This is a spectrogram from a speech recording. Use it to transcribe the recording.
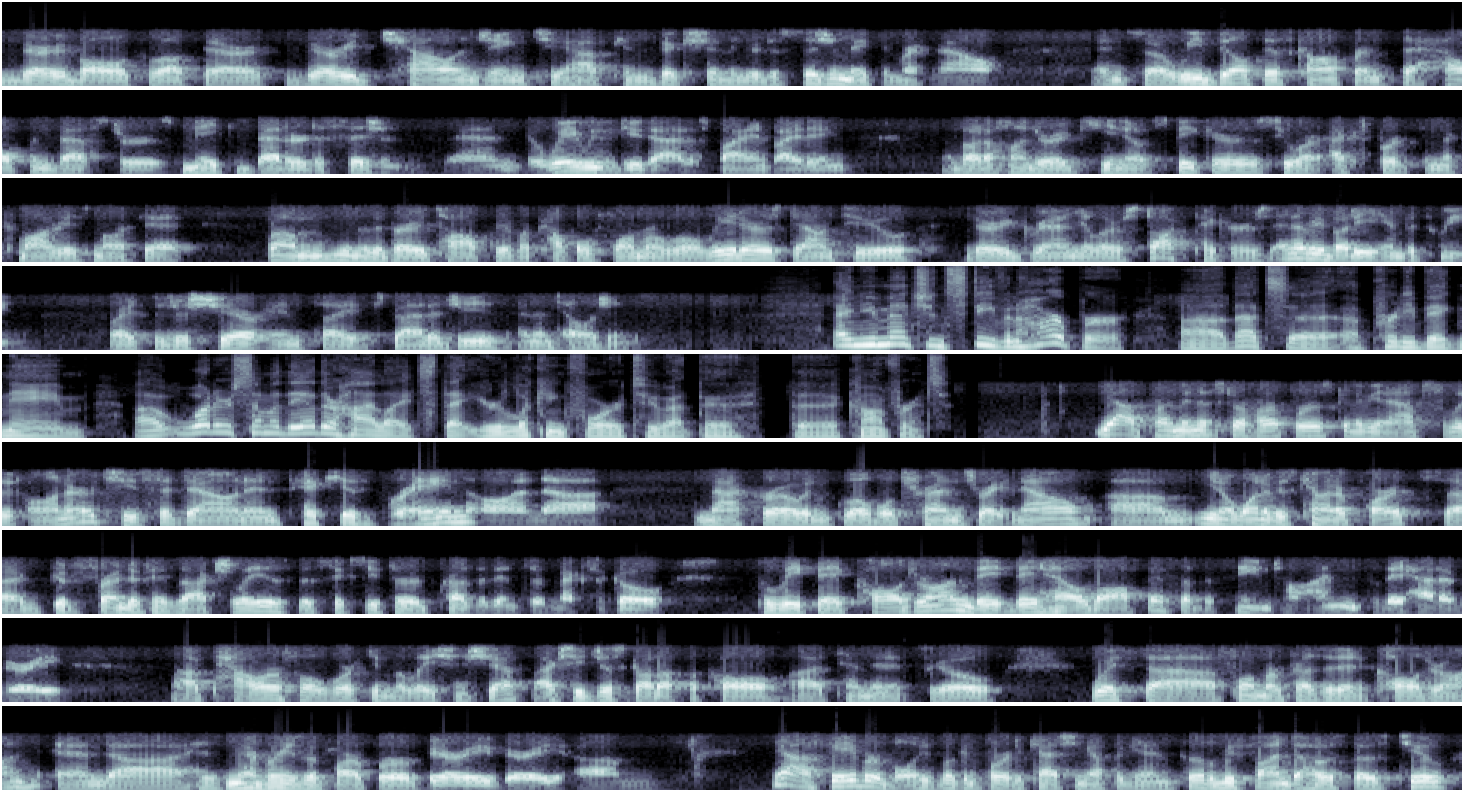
very volatile out there. It's very challenging to have conviction in your decision making right now. And so we built this conference to help investors make better decisions. And the way we do that is by inviting about 100 keynote speakers who are experts in the commodities market from you know the very top. We have a couple former world leaders down to very granular stock pickers and everybody in between, right? To just share insight, strategies, and intelligence. And you mentioned Stephen Harper. Uh, that's a, a, pretty big name. Uh, what are some of the other highlights that you're looking forward to at the, the conference? Yeah, Prime Minister Harper is going to be an absolute honor to sit down and pick his brain on uh, macro and global trends right now. Um, you know, one of his counterparts, a good friend of his actually, is the 63rd president of Mexico, Felipe Calderon. They they held office at the same time, and so they had a very uh, powerful working relationship. I actually just got off a call uh, 10 minutes ago with uh, former President Calderon, and uh, his memories of Harper are very, very, um, yeah, favorable. He's looking forward to catching up again. So it'll be fun to host those two.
